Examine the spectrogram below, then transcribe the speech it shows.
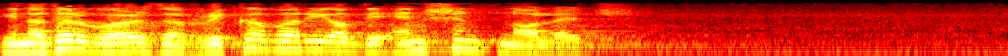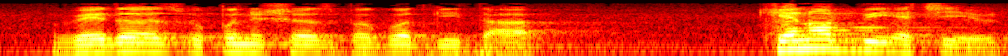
In other words, the recovery of the ancient knowledge, Vedas, Upanishads, Bhagavad Gita, cannot be achieved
